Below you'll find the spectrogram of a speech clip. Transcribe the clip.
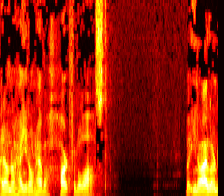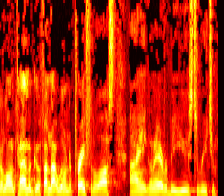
I don't know how you don't have a heart for the lost. But you know, I learned a long time ago if I'm not willing to pray for the lost, I ain't going to ever be used to reach them.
